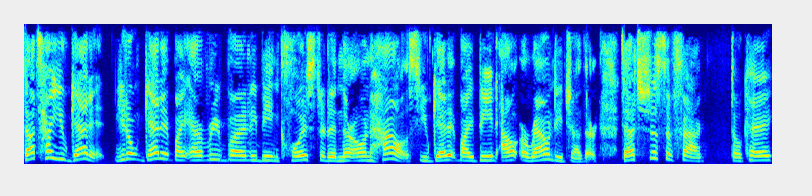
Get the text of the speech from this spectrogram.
That's how you get it. You don't get it by everybody being cloistered in their own house. You get it by being out around each other. That's just a fact okay?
